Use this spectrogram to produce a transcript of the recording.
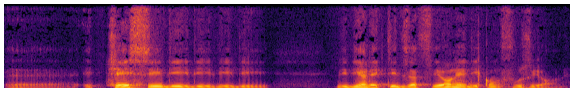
eh, eccessi di, di, di, di dialettizzazione e di confusione.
